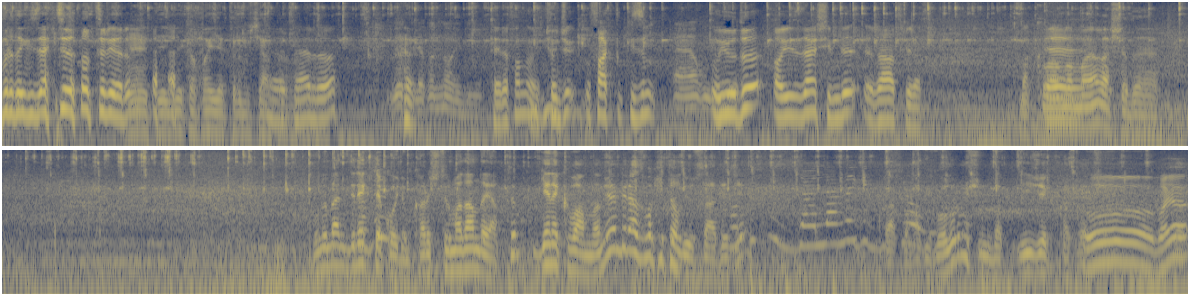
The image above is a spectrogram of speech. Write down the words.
burada güzelce oturuyorum. Evet ilgili kafayı yatırmış yaptım. Evet, nerede o? Yok telefonla oynuyor. Telefonla mı? Çocuk ufaklık bizim He, uyudu. O yüzden şimdi rahat biraz. Bak Ee, kıvamlamaya başladı. Bunu ben direkt de koydum. Karıştırmadan da yaptım. Gene kıvamlanıyor. Biraz vakit alıyor sadece. Hafif bir jellenme gibi bir Bak şey hafif oldu. olur mu şimdi bak yiyecek kas var. Oo baya Bak,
